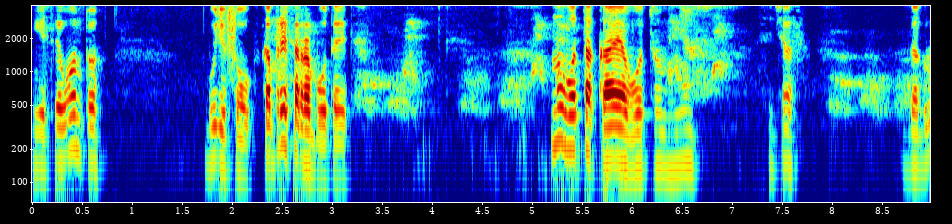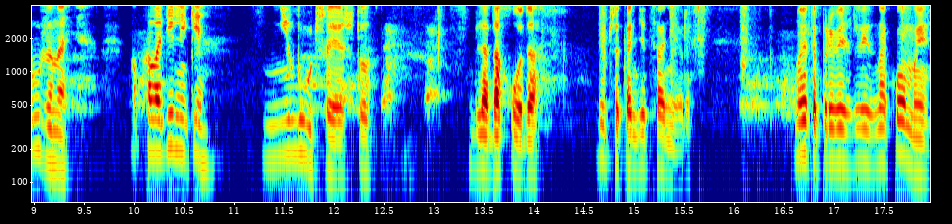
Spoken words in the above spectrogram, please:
Если он, то будет толк. Компрессор работает. Ну, вот такая вот у меня сейчас загруженность. Но ну, холодильники не лучшее, что для дохода. Лучше кондиционеры. Но это привезли знакомые,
